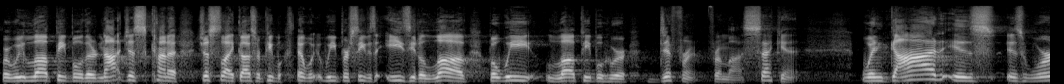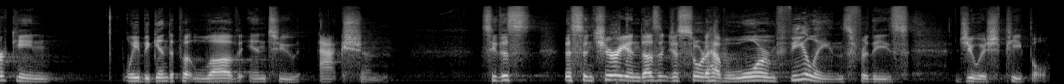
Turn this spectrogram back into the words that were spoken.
where we love people that are not just kind of just like us or people that we perceive as easy to love, but we love people who are different from us. Second, when God is, is working, we begin to put love into action. See, this, this centurion doesn't just sort of have warm feelings for these Jewish people.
